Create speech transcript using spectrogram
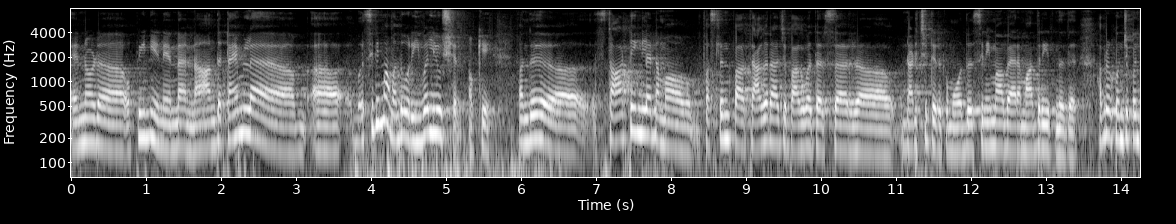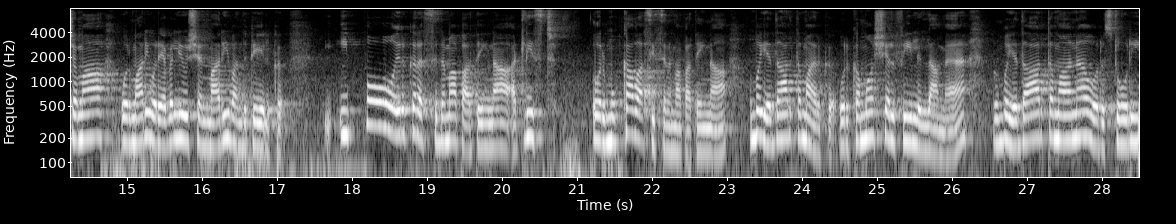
என்னோட ஒப்பீனியன் என்னன்னா அந்த டைமில் சினிமா வந்து ஒரு இவல்யூஷன் ஓகே வந்து ஸ்டார்டிங்கில் நம்ம ஃபஸ்ட்லேருந்து பா தியாகராஜ பாகவதர் சார் நடிச்சிட்டு இருக்கும்போது சினிமா வேறு மாதிரி இருந்தது. அப்புறம் கொஞ்சம் கொஞ்சமாக ஒரு மாதிரி ஒரு எவல்யூஷன் மாதிரி வந்துகிட்டே இருக்குது இப்போது இருக்கிற சினிமா பார்த்தீங்கன்னா அட்லீஸ்ட் ஒரு முக்காவாசி சினிமா பார்த்தீங்கன்னா ரொம்ப யதார்த்தமாக இருக்குது ஒரு கமர்ஷியல் ஃபீல் இல்லாமல் ரொம்ப யதார்த்தமான ஒரு ஸ்டோரி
